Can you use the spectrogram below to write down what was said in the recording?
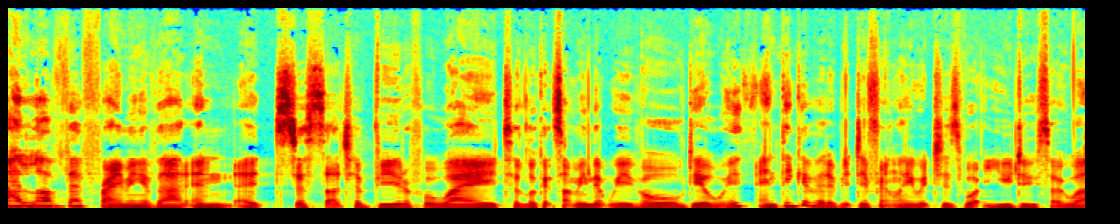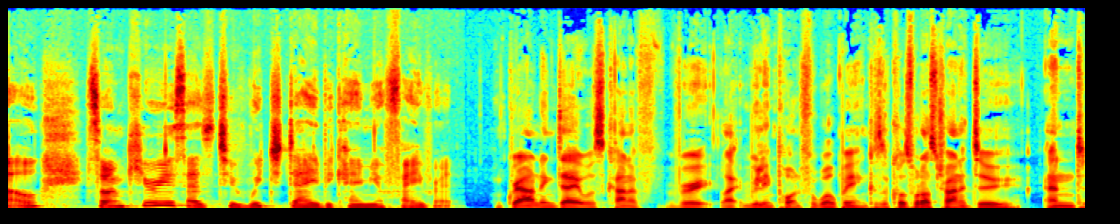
I love the framing of that. And it's just such a beautiful way to look at something that we've all deal with and think of it a bit differently, which is what you do so well. So I'm curious as to which day became your favorite. Grounding day was kind of very, like, really important for well being because, of course, what I was trying to do, and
